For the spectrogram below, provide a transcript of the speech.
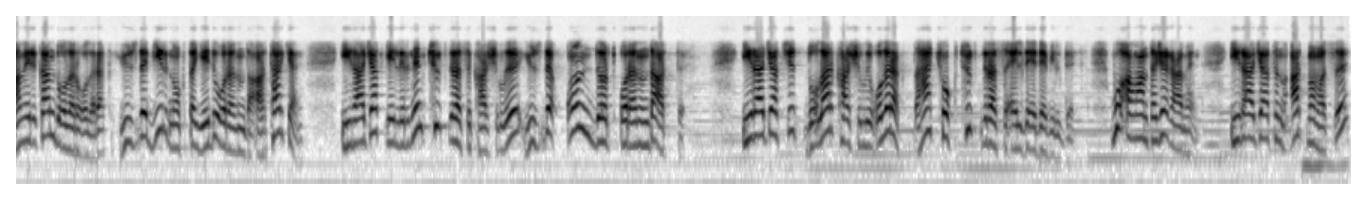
Amerikan doları olarak %1.7 oranında artarken ihracat gelirinin Türk lirası karşılığı %14 oranında arttı. İhracatçı dolar karşılığı olarak daha çok Türk lirası elde edebildi. Bu avantaja rağmen ihracatın artmaması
